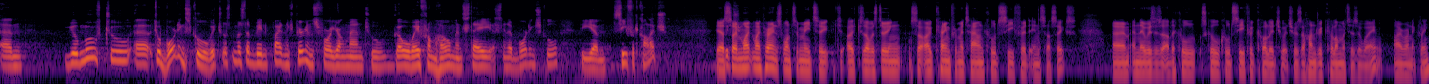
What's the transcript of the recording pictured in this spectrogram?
um, You moved to uh, to boarding school, which was, must have been quite an experience for a young man to go away from home and stay in a boarding school, the um, Seaford College. Yeah, so my, my parents wanted me to, because I was doing, so I came from a town called Seaford in Sussex, um, and there was this other cool school called Seaford College, which was 100 kilometres away, ironically.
